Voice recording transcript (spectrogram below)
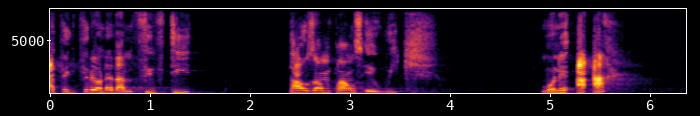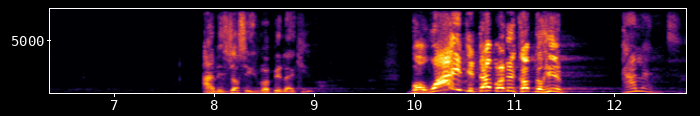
I think, 350,000 pounds a week. Money, ah, uh-uh. And it's just a human being like you. But why did that money come to him? Talent.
